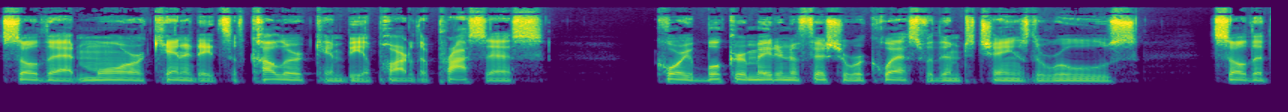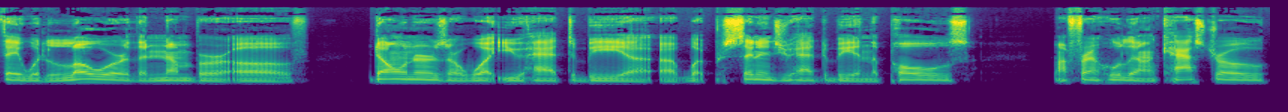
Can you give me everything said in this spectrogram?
so that more candidates of color can be a part of the process? Cory Booker made an official request for them to change the rules so that they would lower the number of donors or what you had to be, uh, uh, what percentage you had to be in the polls. My friend Julian Castro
